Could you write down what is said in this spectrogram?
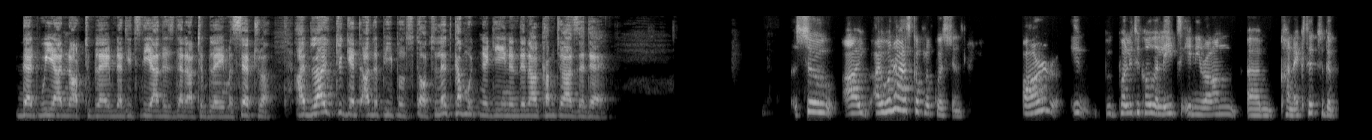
that we are not to blame, that it's the others that are to blame, etc. I'd like to get other people's thoughts. So let's come with Negin and then I'll come to Azadeh so I, I want to ask a couple of questions. Are political elites in Iran um, connected to the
